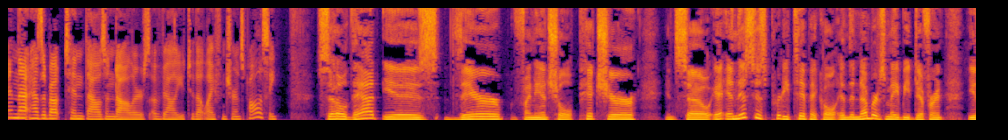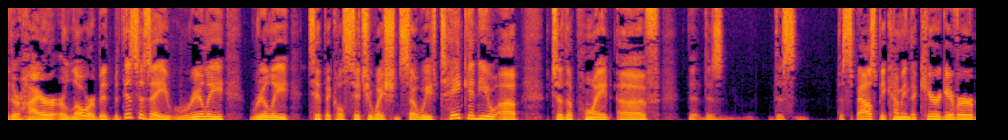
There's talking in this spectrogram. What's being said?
and that has about $10,000 of value to that life insurance policy. So that is their financial picture. And so, and this is pretty typical and the numbers may be different, either higher or lower, but, but this is a really, really typical situation. So we've taken you up to the point of the, this, this, the spouse becoming the caregiver,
